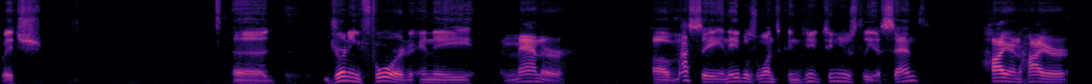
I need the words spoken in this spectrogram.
which uh, journeying forward in a manner of Masay enables one to continuously ascend higher and higher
